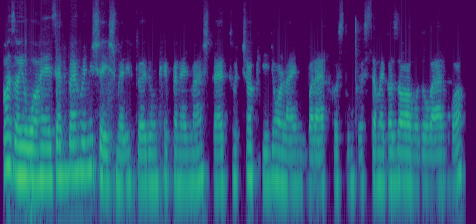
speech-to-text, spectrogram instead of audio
az a jó a helyzetben, hogy mi se ismerjük tulajdonképpen egymást, tehát hogy csak így online barátkoztunk össze, meg az Almodovárba.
